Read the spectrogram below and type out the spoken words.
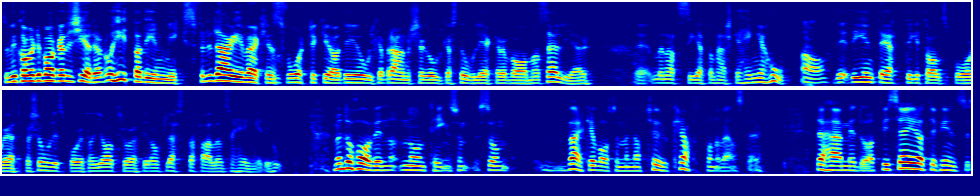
Så vi kommer tillbaka till kedjan och hitta din mix. För det där är verkligen svårt tycker jag. Det är olika branscher, olika storlekar och vad man säljer. Eh, Men att se att de här ska hänga ihop. Ja. Det, det är inte ett digitalt spår och ett personligt spår utan jag tror att i de flesta fallen så hänger det ihop. Men då har vi no någonting som, som verkar vara som en naturkraft på något vänster. Det här med då att vi säger att det finns,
